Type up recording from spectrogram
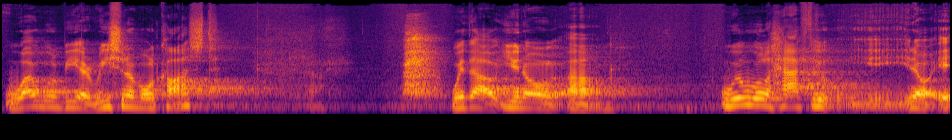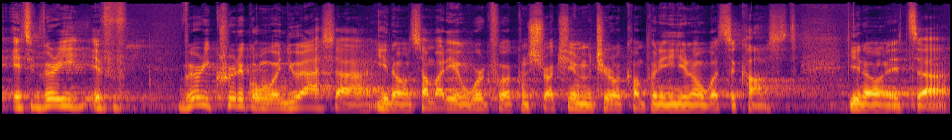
What would be a reasonable cost? Without, you know, uh, we will have to, you know, it, it's very, if, very critical when you ask, uh, you know, somebody who work for a construction material company, you know, what's the cost? You know, it's, uh,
